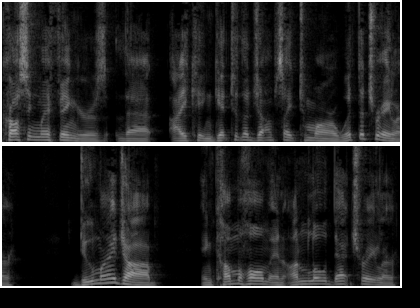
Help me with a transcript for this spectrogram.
crossing my fingers that I can get to the job site tomorrow with the trailer, do my job, and come home and unload that trailer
